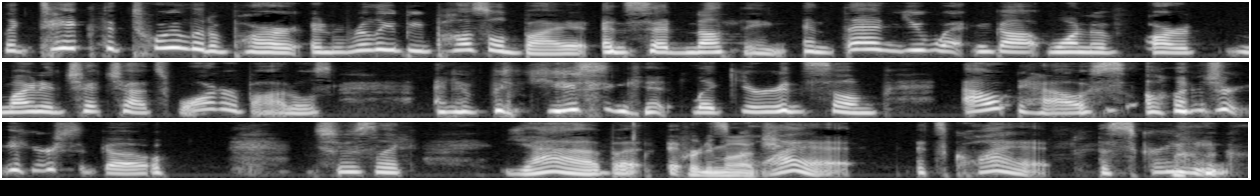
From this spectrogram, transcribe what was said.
like take the toilet apart and really be puzzled by it and said nothing. And then you went and got one of our mine and chit chats water bottles and have been using it like you're in some outhouse a hundred years ago. She was like, Yeah, but it's Pretty much. quiet. It's quiet. The screaming.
